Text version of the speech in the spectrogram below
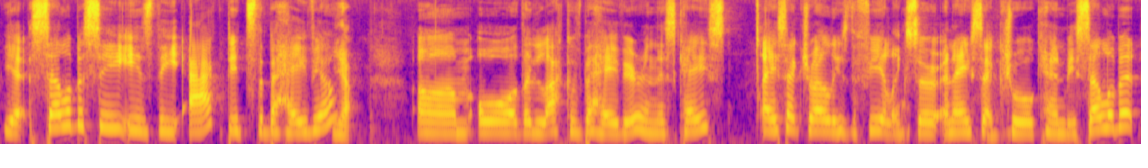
yeah, celibacy is the act. It's the behavior. Yeah, um, or the lack of behavior in this case. Asexuality is the feeling. So an asexual can be celibate.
